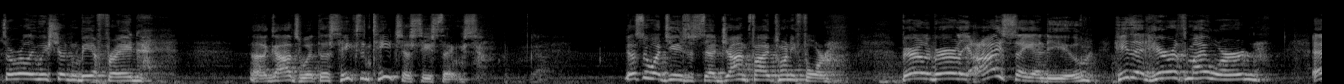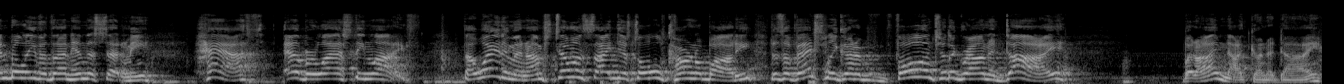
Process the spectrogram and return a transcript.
So, really, we shouldn't be afraid. Uh, God's with us. He can teach us these things. This is what Jesus said, John 5 24. Verily, verily, I say unto you, he that heareth my word and believeth on him that sent me hath everlasting life. Now, wait a minute. I'm still inside this old carnal body that's eventually going to fall into the ground and die, but I'm not going to die.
